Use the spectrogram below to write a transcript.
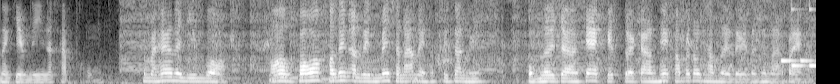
ในเกมนี้นะครับ ผมทำไมให้อันเลนยิมบอกอ๋อเพราะว่าเขาเล่นอันเลนไม่ชนะเลยครับซีซั่นนี้ ผมเลยจะแก้เคล็ดโดยการให้เขาไม่ต้องทำอะไรเลยแล้วชนะไปครับ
